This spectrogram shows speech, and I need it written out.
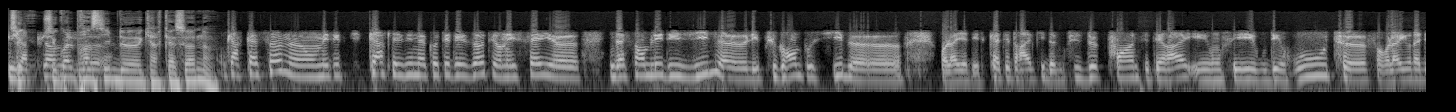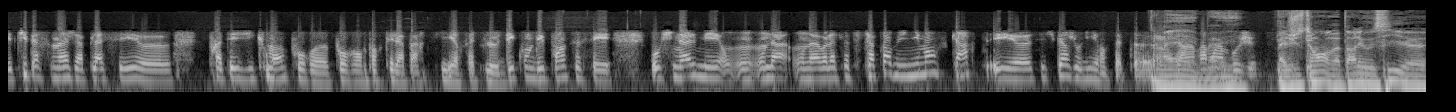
C'est quoi le principe de Carcassonne Carcassonne, euh, on met des petites cartes les unes à côté des autres et on essaye euh, d'assembler des villes euh, les plus grandes possibles. Euh, voilà, il y a des cathédrales qui donnent plus de points, etc. Et on fait ou des routes. euh, Enfin voilà, et on a des petits personnages à placer euh, stratégiquement pour euh, pour remporter la partie. En fait, le décompte des points se fait au final, mais on, on a on a voilà, ça, ça forme une immense carte et euh, c'est super joli en fait. Euh, Ouais, c'est vraiment bah un beau jeu. Bah justement, on va parler aussi euh,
